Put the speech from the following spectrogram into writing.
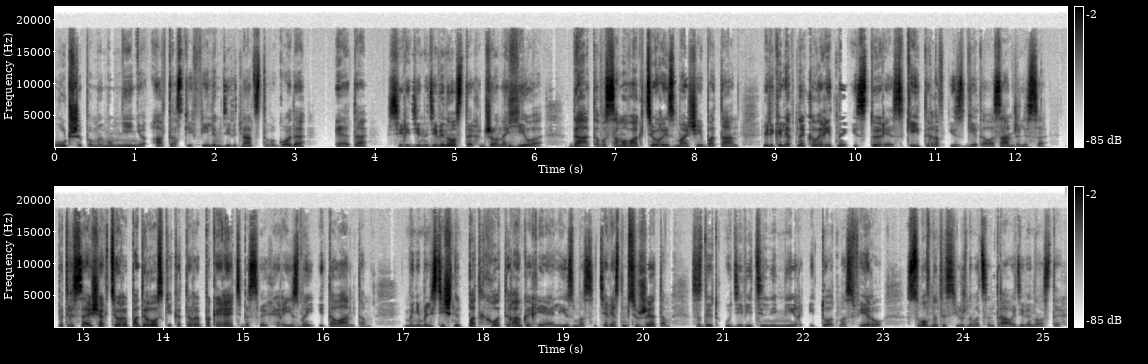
Лучший, по моему мнению, авторский фильм 2019 года — это середина 90-х Джона Хилла. Да, того самого актера из «Мачо и Ботан». Великолепная колоритная история скейтеров из гетто Лос-Анджелеса. Потрясающие актеры-подростки, которые покоряют тебя своей харизмой и талантом. Минималистичный подход в рамках реализма с интересным сюжетом создают удивительный мир и ту атмосферу, словно ты с Южного Централа 90-х.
